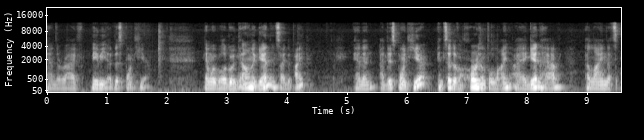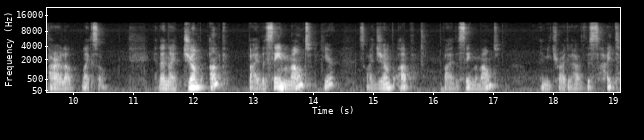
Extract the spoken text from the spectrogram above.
and arrive maybe at this point here. Then we will go down again inside the pipe. And then at this point here, instead of a horizontal line, I again have a line that's parallel like so. And then I jump up by the same amount here. So I jump up by the same amount. Let me try to have this height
